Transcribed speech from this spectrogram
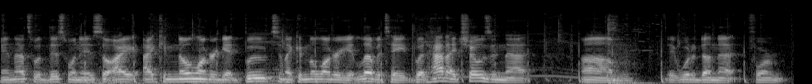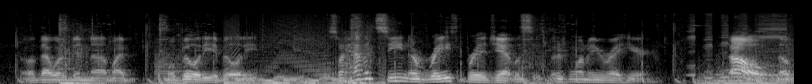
and that's what this one is. So I I can no longer get boots and I can no longer get levitate. But had I chosen that, um, it would have done that for oh, that would have been uh, my mobility ability. So I haven't seen a wraith bridge yet. Let's see. There's one maybe right here. Oh nope.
